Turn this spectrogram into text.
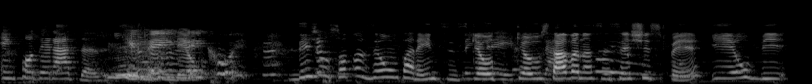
empoderadas. Que vem, entendeu? Deixa eu só fazer um parênteses, que eu, Lembrei, que eu dá. estava na CCXP e eu vi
